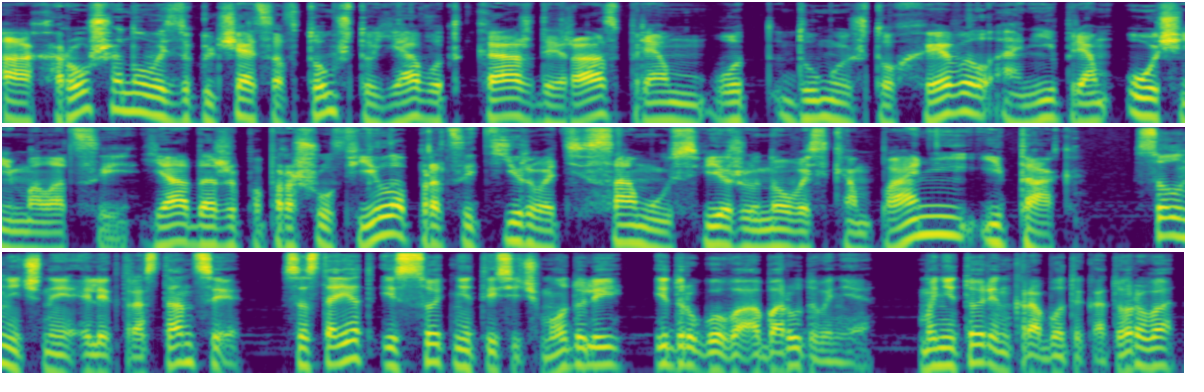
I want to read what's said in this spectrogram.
А хорошая новость заключается в том, что я вот каждый раз прям вот думаю, что Хевел, они прям очень молодцы. Я даже попрошу Фила процитировать самую свежую новость компании. Итак. Солнечные электростанции состоят из сотни тысяч модулей и другого оборудования, мониторинг работы которого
